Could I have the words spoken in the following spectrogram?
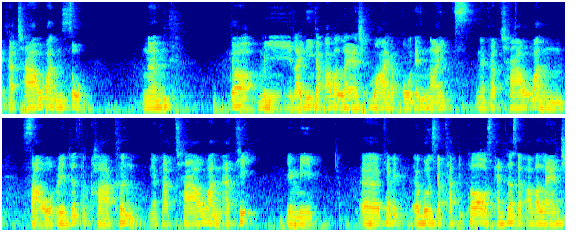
นะครับ เช้าวันศุกร์นั้น ก็มี Lightning กับ Avalanche Y กับ Golden Knights นะครับเช้าวันเสาร์ Rangers กับ Kraken นะครับเช้าวันอาทิตย์ยังมีเอ่อ Capit เอ่อ Bulls กับ Capitals Panthers กับ Avalanche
